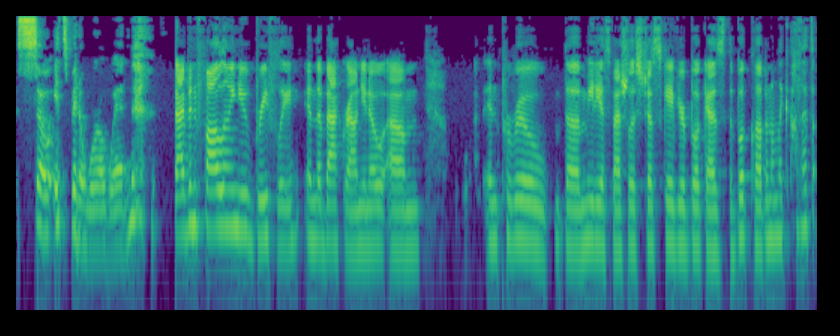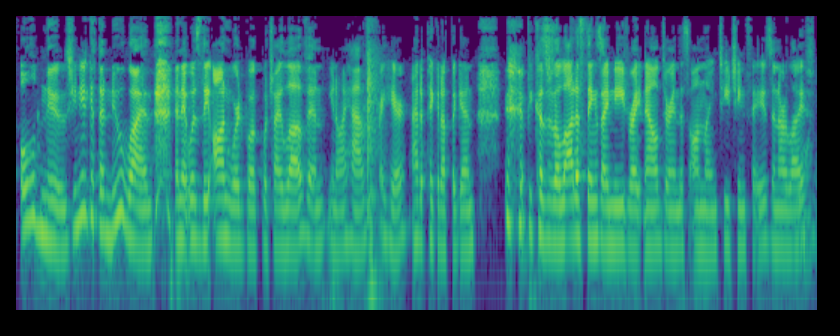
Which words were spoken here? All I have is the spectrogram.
So it's been a whirlwind. I've been following you briefly in the background. You know, um, in Peru, the media specialist just gave your book as the book club. And I'm like, oh, that's old news. You need to get the new one. And it was the Onward book, which I love. And, you know, I have right here. I had to pick it up again because there's a lot of things I need right now during this online teaching phase in our life. Yeah.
